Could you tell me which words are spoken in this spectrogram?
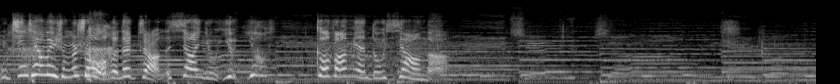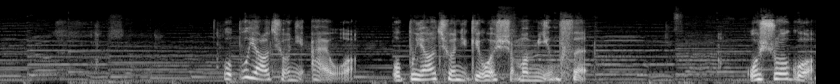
你今天为什么说我和她长得像？有有有。各方面都像呢。我不要求你爱我，我不要求你给我什么名分。我说过，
